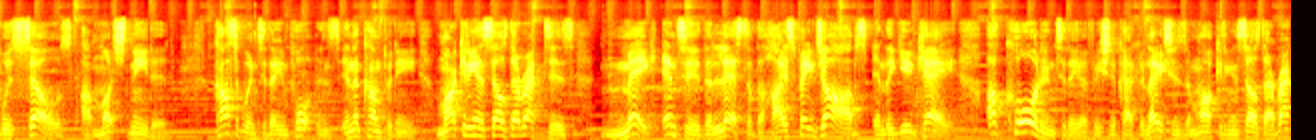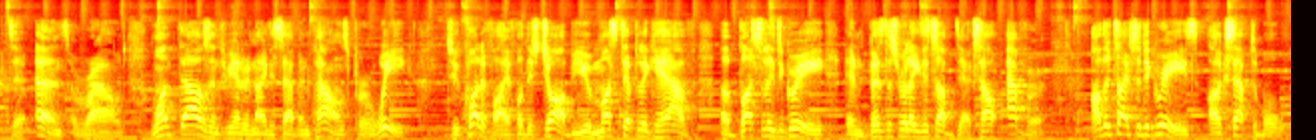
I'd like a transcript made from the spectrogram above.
with sales are much needed. Consequent to their importance in the company, marketing and sales directors make into the list of the highest paid jobs in the UK. According to the official calculations, a marketing and sales director earns around £1,397 per week. To qualify for this job, you must typically have a bachelor degree in business related subjects. However, other types of degrees are acceptable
